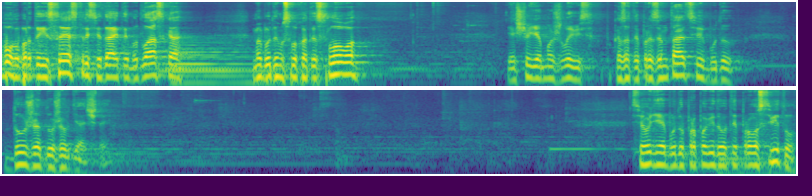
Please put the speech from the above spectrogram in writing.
Богу, брати і сестри, сідайте, будь ласка. Ми будемо слухати слово. Якщо є можливість показати презентацію, буду дуже-дуже вдячний. Сьогодні я буду проповідувати про освіту.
